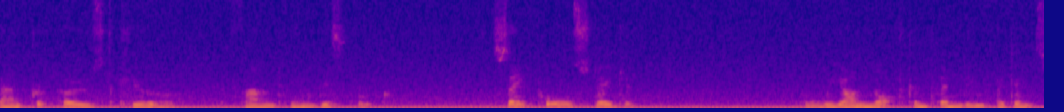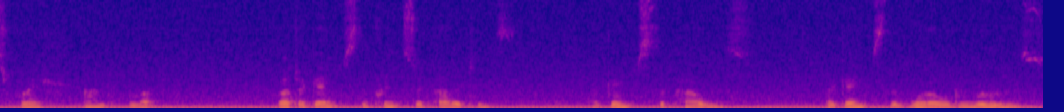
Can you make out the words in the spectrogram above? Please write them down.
and proposed cure found in this book. St. Paul stated, For we are not contending against flesh and blood, but against the principalities, against the powers, against the world rulers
